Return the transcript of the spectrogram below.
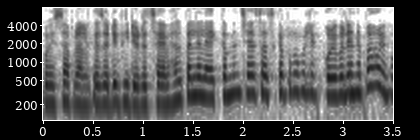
কৰিছোঁ। আপোনালোকে যদি ভিডিঅ'টো চাই ভালো পালে লাইক, কমেণ্ট, শ্বেয়াৰ, ছাবস্ক্ৰাইব কৰিবলৈ নাপাহৰিব।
